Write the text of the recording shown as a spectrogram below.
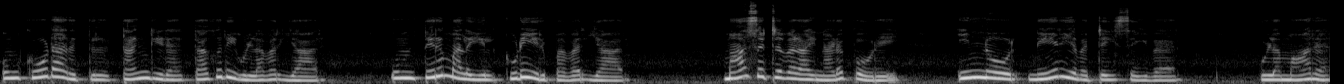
உம் கூடாரத்தில் தங்கிட தகுதி உள்ளவர் யார்? உம் திருமலையில் குடியிருப்பவர் யார்? மாசற்றவராய் நடப்போரே இன்னோர் நேரியவற்றை செய்வர். உளமாற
